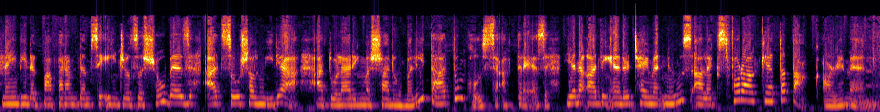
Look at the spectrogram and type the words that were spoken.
na hindi nagpaparamdam si Angel sa showbiz at social media at wala ring masyadong balita tungkol sa aktres. Yan ang ating entertainment news. Alex Forakia, Tatak, RMN.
